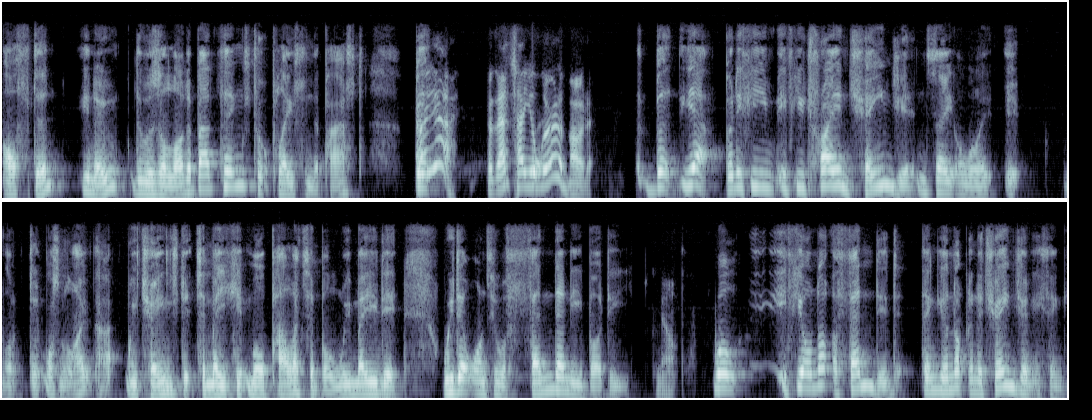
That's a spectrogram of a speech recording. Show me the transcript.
Often, you know, there was a lot of bad things took place in the past, oh yeah, but that's how you but- learn about it. but yeah, but if you if you try and change it and say, oh well, it, it well, it wasn't like that. We changed it to make it more palatable. We made Mm. it. We don't want to offend anybody. No. Well, if you're not offended, then you're not going to change anything.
